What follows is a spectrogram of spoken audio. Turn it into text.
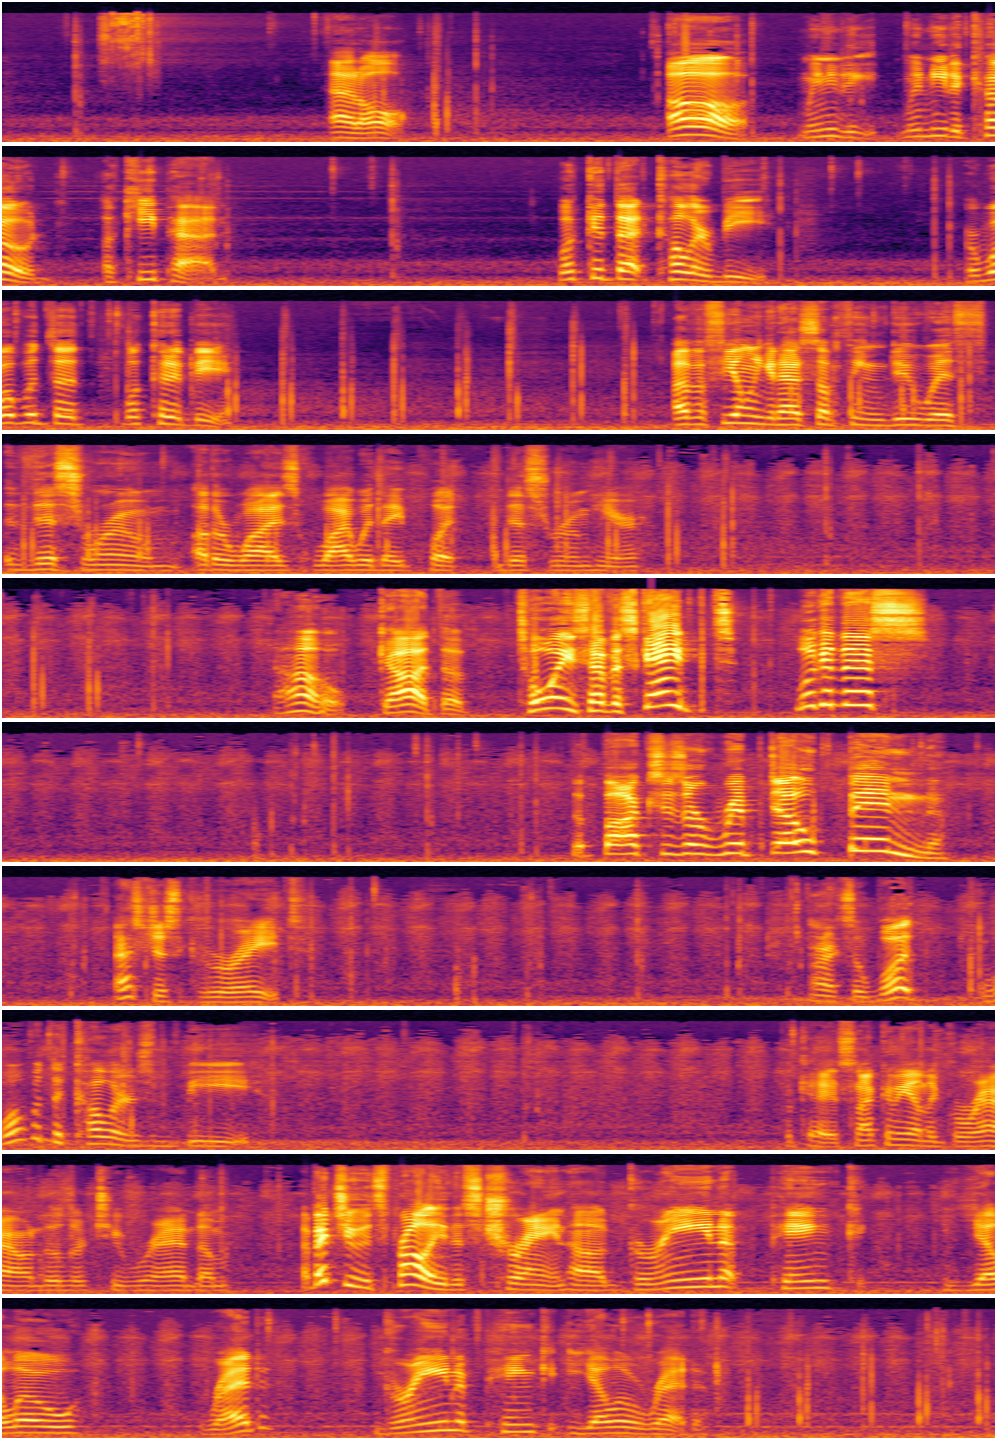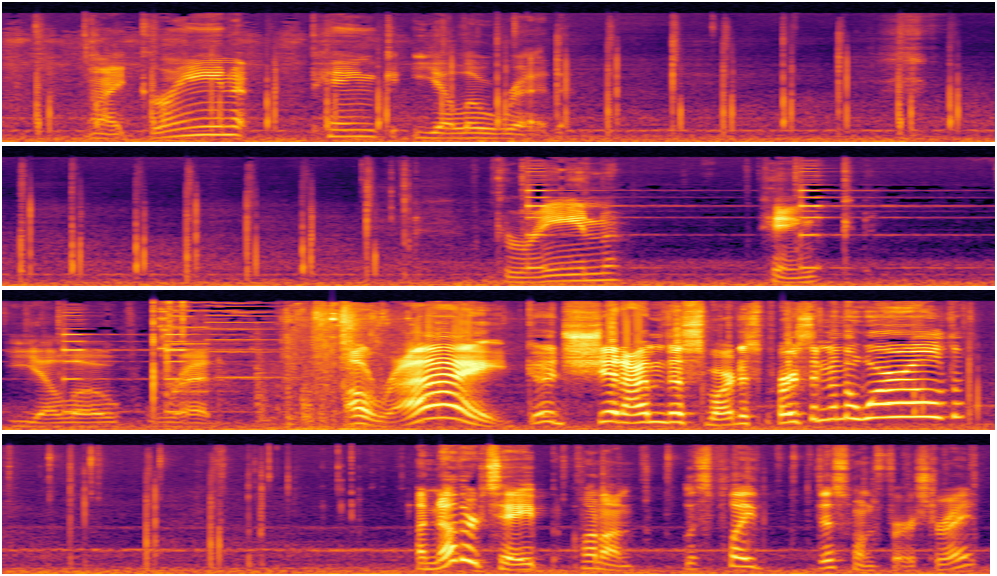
At all. Oh, we need a, we need a code, a keypad. What could that color be? Or what would the what could it be? I have a feeling it has something to do with this room. Otherwise, why would they put this room here? Oh, God, the toys have escaped! Look at this! The boxes are ripped open! That's just great. Alright, so what what would the colors be? Okay, it's not gonna be on the ground. Those are too random. I bet you it's probably this train, huh? Green, pink, yellow, red? Green, pink, yellow, red. Alright, green, pink, yellow, red. green, pink, yellow, red. All right, good shit. I'm the smartest person in the world. Another tape. Hold on. Let's play this one first, right?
